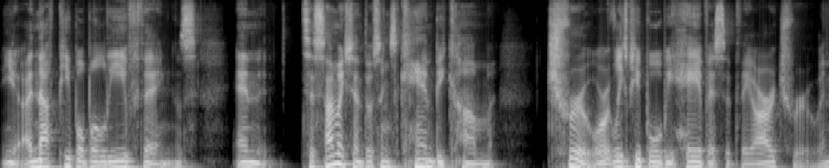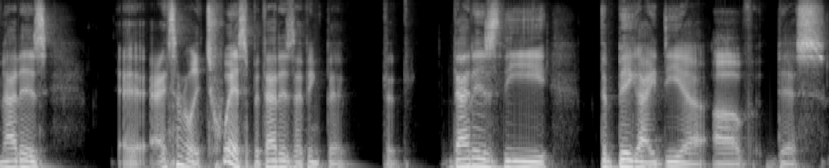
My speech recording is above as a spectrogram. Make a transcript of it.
you know, enough people believe things, and to some extent, those things can become true, or at least people will behave as if they are true, and that is eh, it's not really a twist, but that is I think that that that is the the big idea of this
